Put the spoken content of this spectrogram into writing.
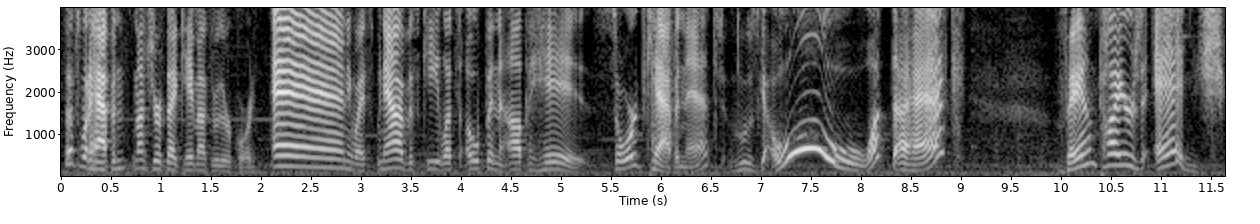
That's what happened. Not sure if that came out through the recording. Anyways, we now have his key. Let's open up his sword cabinet. Who's got... Ooh, what the heck? Vampire's Edge.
